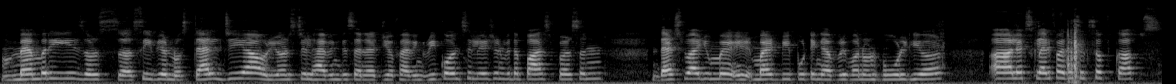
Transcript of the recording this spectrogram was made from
memories or uh, severe nostalgia or you're still having this energy of having reconciliation with the past person. That's why you may might be putting everyone on hold here. Uh, let's clarify the Six of Cups.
